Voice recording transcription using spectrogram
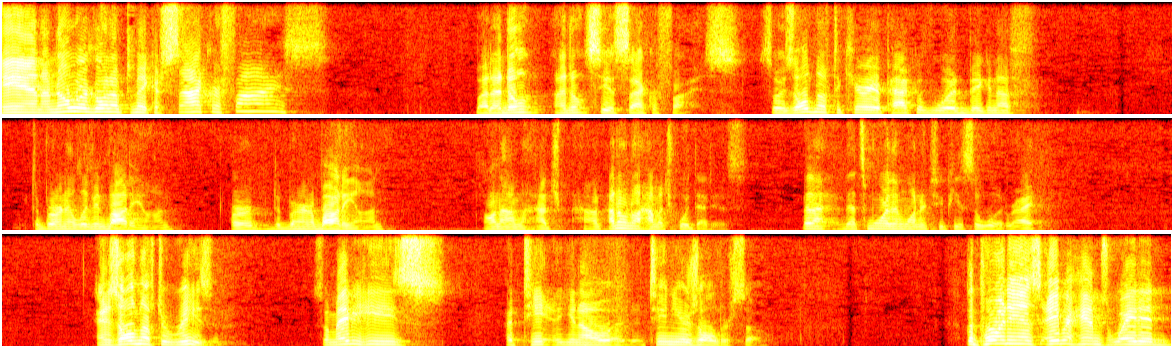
and I know we're going up to make a sacrifice, but I don't, I don't see a sacrifice. So he's old enough to carry a pack of wood big enough to burn a living body on, or to burn a body on. I don't know how, how I don't know how much wood that is, but I, that's more than one or two pieces of wood, right? And he's old enough to reason. So maybe he's a teen, you know, 10 years old or so. The point is, Abraham's waited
